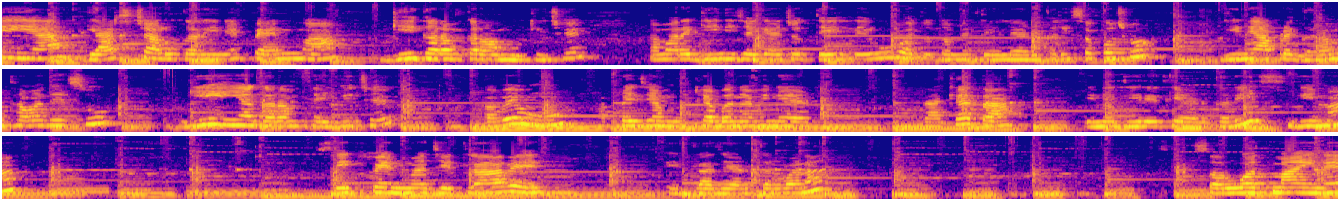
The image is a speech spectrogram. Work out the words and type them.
અહીંયા ગેસ ચાલુ કરીને પેનમાં ઘી ગરમ કરવા મૂક્યું છે. તમારે ઘીની જગ્યાએ જો તેલ લેવું હોય તો તમે તેલ એડ કરી શકો છો. ઘીને આપણે ગરમ થવા દઈશું ઘી અહીંયા ગરમ થઈ ગયું છે. હવે હું આપણે જ્યાં મુઠિયા બનાવીને રાખ્યા હતા. એને ધીરેથી એડ કરીશ. ઘીમાં એક પેનમાં જેટલા આવે એટલા જ એડ કરવાના. શરૂઆતમાં એને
